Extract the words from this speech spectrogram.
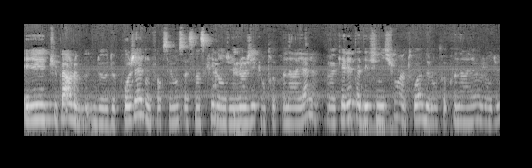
Et tu parles de, de projet, donc forcément ça s'inscrit dans une logique entrepreneuriale. Euh, quelle est ta définition à toi de l'entrepreneuriat aujourd'hui?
